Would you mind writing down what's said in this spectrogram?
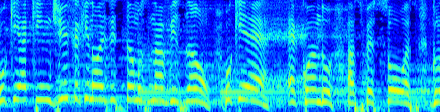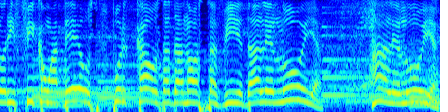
o que é que indica que nós estamos na visão? O que é? É quando as pessoas glorificam a Deus por causa da nossa vida. Aleluia. Aleluia.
